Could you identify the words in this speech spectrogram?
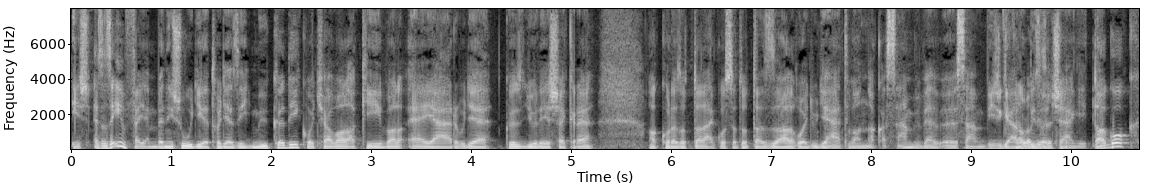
és ez az én fejemben is úgy élt, hogy ez így működik, hogyha valaki eljár ugye közgyűlésekre, akkor az ott találkozhatott azzal, hogy ugye hát vannak a számvizsgáló bizottsági tagok,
